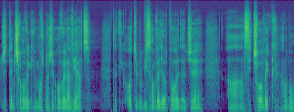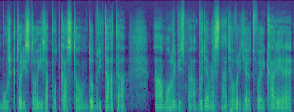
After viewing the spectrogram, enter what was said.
že ten človek je možno, že oveľa viac. Tak o tebe by som vedel povedať, že a si človek alebo muž, ktorý stojí za podcastom Dobrý táta a mohli by sme a budeme snáď hovoriť aj o tvojej kariére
